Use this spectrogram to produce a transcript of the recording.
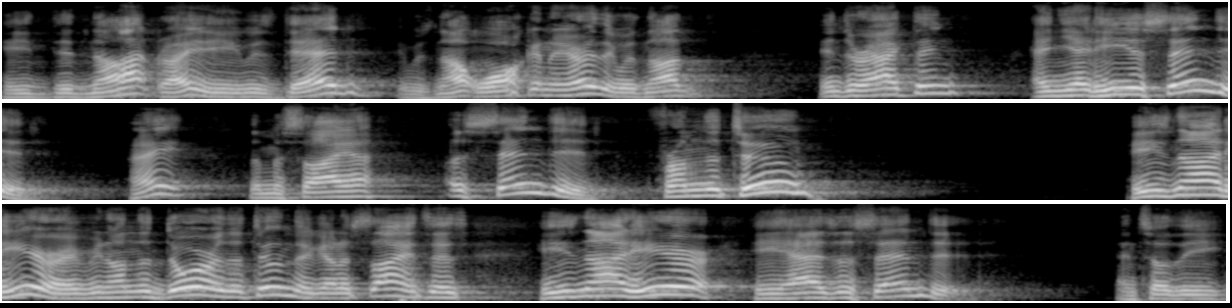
He did not, right? He was dead. He was not walking the earth. He was not interacting. And yet he ascended, right? The Messiah ascended from the tomb. He's not here. Even on the door of the tomb, they've got a sign that says, He's not here. He has ascended. And so the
